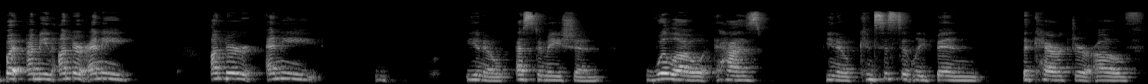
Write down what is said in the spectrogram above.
but I mean under any under any you know estimation willow has you know consistently been the character of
